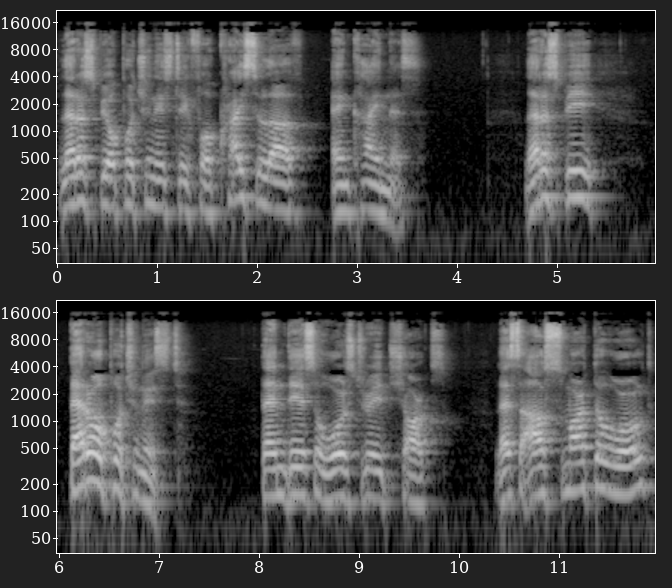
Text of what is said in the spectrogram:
let us be opportunistic for Christ's love and kindness. Let us be better opportunists than these Wall Street sharks. Let's outsmart the world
